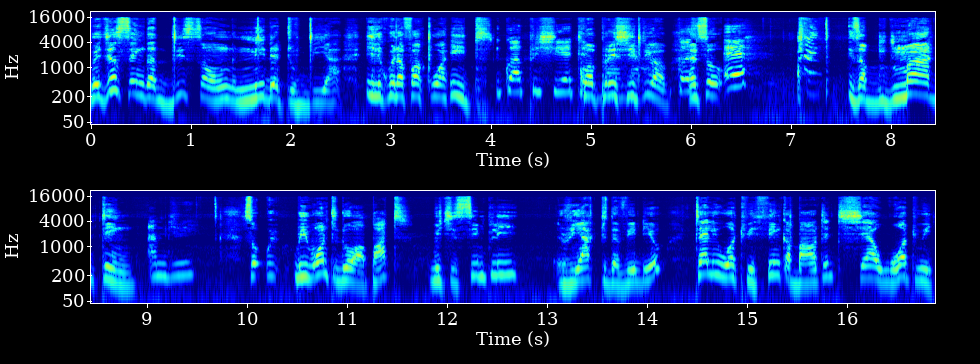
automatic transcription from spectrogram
we're just saying that this song needed to be a, ilikuwa inafaa kuwa hit Iko appreciated. Iko appreciated, bana. 'Cause, and so- eh, it's a mad thing amjui. So we, we want to do our part which is simply react to the video tell you what we think about it share what we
